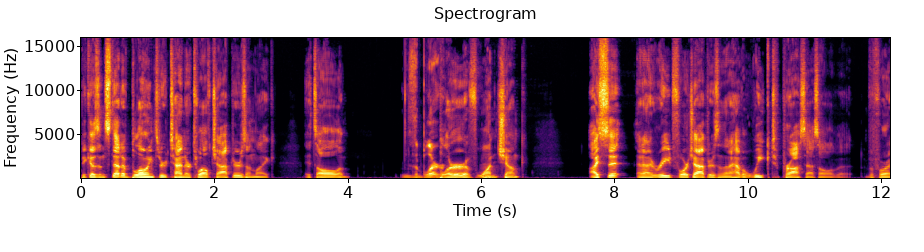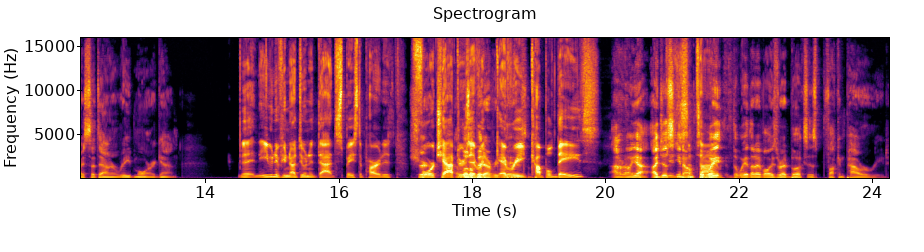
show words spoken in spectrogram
Because instead of blowing through 10 or 12 chapters and like it's all a a blur. blur of mm. one chunk, I sit and I read four chapters and then I have a week to process all of it before I sit down and read more again. And even if you're not doing it that spaced apart, it's Sure. four chapters little every every every, day or something. couple days. I don't know. Yeah. I just, Gives you you know, some the way the way that I've always read books is fucking power read.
